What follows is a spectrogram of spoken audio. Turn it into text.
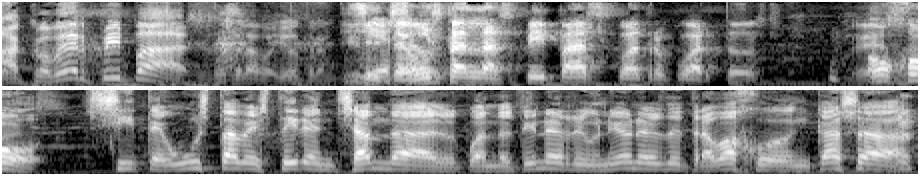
a comer pipas. Eso te lo hago yo, tranquilo. Si, te gustan las pipas, cuatro cuartos. Ojo, si te gusta vestir en chándal cuando tienes reuniones de trabajo en casa,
